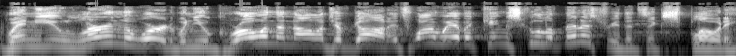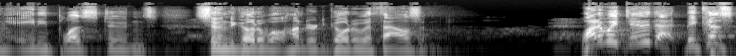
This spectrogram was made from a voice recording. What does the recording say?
When you learn the word, when you grow in the knowledge of God, it's why we have a King School of Ministry that's exploding 80 plus students, soon to go to 100, go to 1,000. Why do we do that? Because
